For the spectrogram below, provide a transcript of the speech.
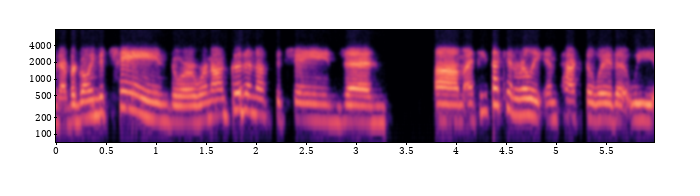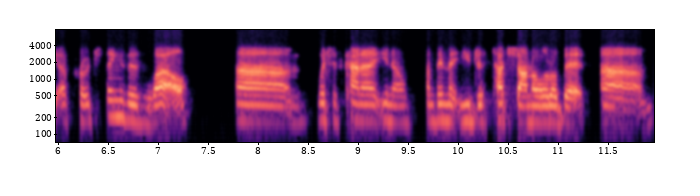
never going to change or we're not good enough to change. And um, I think that can really impact the way that we approach things as well, um, which is kind of, you know, something that you just touched on a little bit. Um,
